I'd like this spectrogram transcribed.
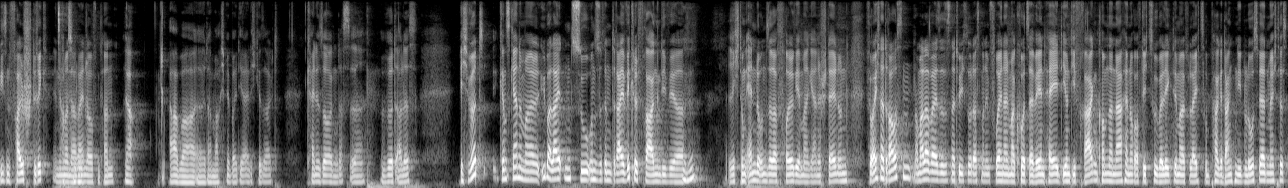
riesen Fallstrick, in den Absolut. man da reinlaufen kann. Ja. Aber äh, da mache ich mir bei dir ehrlich gesagt keine Sorgen, das äh, wird alles. Ich würde ganz gerne mal überleiten zu unseren drei Wickelfragen, die wir mhm. Richtung Ende unserer Folge immer gerne stellen. Und für euch da draußen, normalerweise ist es natürlich so, dass man im Vorhinein mal kurz erwähnt, hey, die und die Fragen kommen dann nachher noch auf dich zu, überleg dir mal vielleicht so ein paar Gedanken, die du loswerden möchtest.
